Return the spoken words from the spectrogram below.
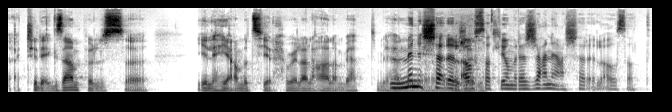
actually examples يلي هي عم بتصير حول العالم بهت من الشرق الأوسط؟ اليوم رجعني على الشرق الأوسط.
